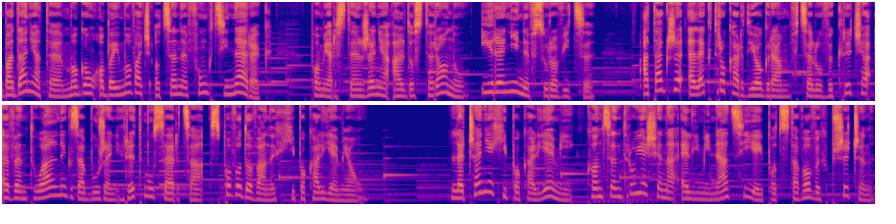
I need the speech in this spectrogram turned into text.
Badania te mogą obejmować ocenę funkcji nerek, pomiar stężenia aldosteronu i reniny w surowicy, a także elektrokardiogram w celu wykrycia ewentualnych zaburzeń rytmu serca spowodowanych hipokaliemią. Leczenie hipokaliemii koncentruje się na eliminacji jej podstawowych przyczyn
